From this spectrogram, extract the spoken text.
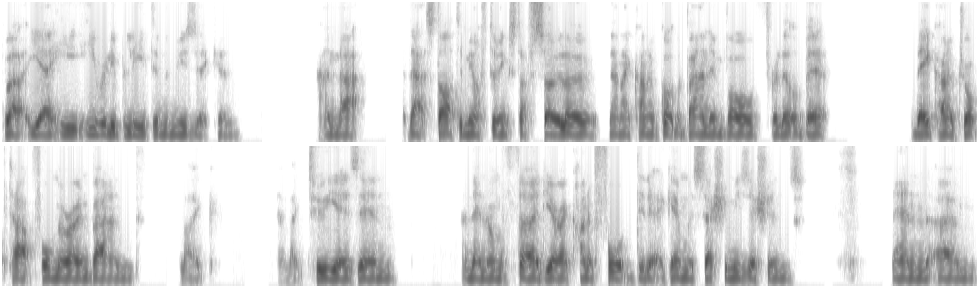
but yeah he he really believed in the music and and that that started me off doing stuff solo. Then i kind of got the band involved for a little bit. They kind of dropped out formed their own band like like two years in and then on the third year i kind of fought did it again with session musicians. Then um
